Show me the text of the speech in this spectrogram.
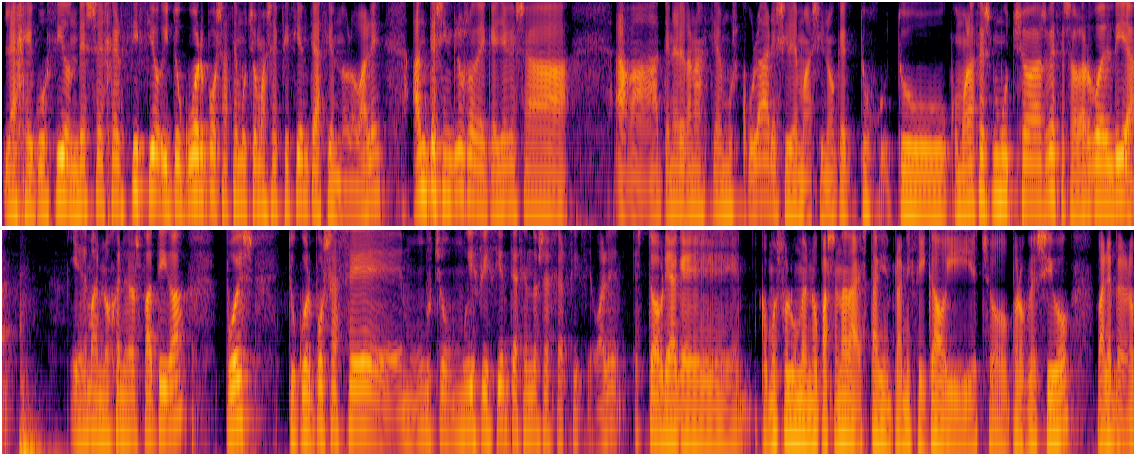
la ejecución de ese ejercicio y tu cuerpo se hace mucho más eficiente haciéndolo, ¿vale? Antes incluso de que llegues a, a, tener ganancias musculares y demás, sino que tú, tú, como lo haces muchas veces a lo largo del día y además no generas fatiga, pues tu cuerpo se hace mucho, muy eficiente haciendo ese ejercicio, ¿vale? Esto habría que, como es volumen no pasa nada, está bien planificado y hecho progresivo, ¿vale? Pero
